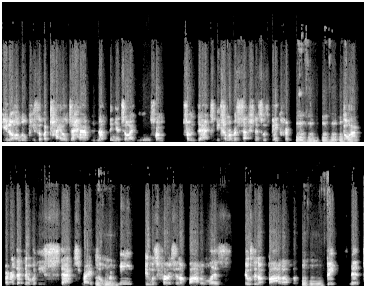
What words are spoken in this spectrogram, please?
you know, a little piece of a title, to have nothing and to like move from from that to become a receptionist was big for me. Mhm, mhm, So I mhm. heard that there were these steps, right? So for Mhm. me, it was first in a bottomless, it was in a bottom, Mhm. basement,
